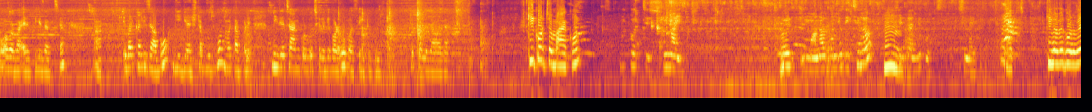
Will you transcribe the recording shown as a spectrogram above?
ও আবার বাইরের দিকে যাচ্ছে। এবার খালি যাব গিয়ে গ্যাসটা বুঝব আমার তারপরে নিজে চান করব ছেলেকে করাবো বাস এইটুকুই। তো চলে যাওয়া যাক। কি করছ মা এখন? কি করছিস সিমাই। মানার বন্ধু দিচ্ছিল সেটা আজকে করছি সিমাই। আচ্ছা। কীভাবে করবে?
